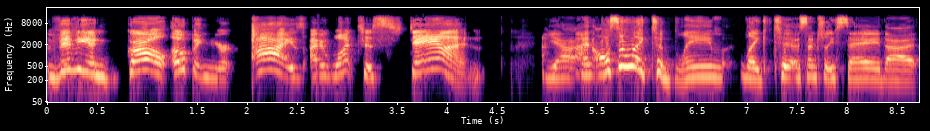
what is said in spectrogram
Vivian, girl, open your eyes. I want to stand. Yeah. And also like to blame, like to essentially say that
